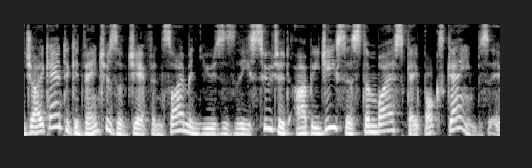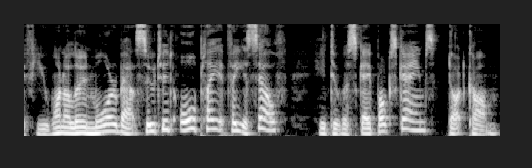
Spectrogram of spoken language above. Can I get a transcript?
The Gigantic Adventures of Jeff and Simon uses the Suited RPG system by Escapebox Games. If you want to learn more about Suited or play it for yourself, head to escapeboxgames.com.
